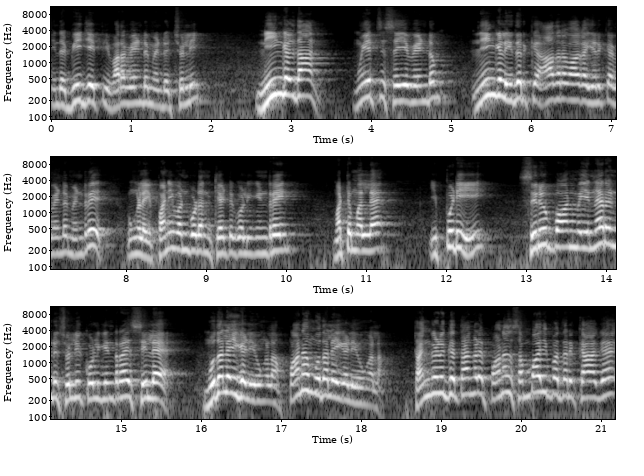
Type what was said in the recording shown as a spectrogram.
இந்த பிஜேபி வர வேண்டும் என்று சொல்லி நீங்கள்தான் முயற்சி செய்ய வேண்டும். நீங்கள் இதற்கு ஆதரவாக இருக்க வேண்டும் என்று உங்களை பணிவன்புடன் கேட்டுக்கொள்கின்றேன். மட்டுமல்ல இப்படி சிறுபான்மையினர் என்று சொல்லிக் கொள்கின்ற சில முதலைகள் இவங்களாம் பண முதலைகள் இவங்களாம் தங்களுக்கு தாங்களே பணம் சம்பாதிப்பதற்காக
